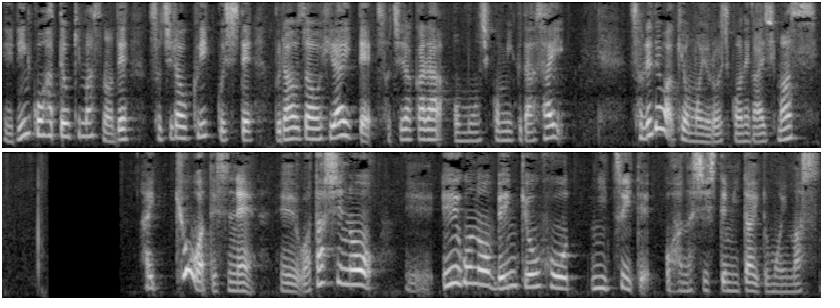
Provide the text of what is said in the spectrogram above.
リンクを貼っておきますので、そちらをクリックしてブラウザを開いてそちらからお申し込みください。それでは今日もよろしくお願いします。はい、今日はですね、えー、私の、えー、英語の勉強法についてお話ししてみたいと思います。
